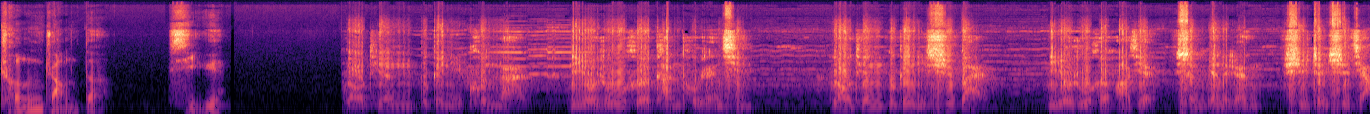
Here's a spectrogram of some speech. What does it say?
成长的喜悦。老天不给你困难，你又如何看透人心？老天不给你失败，你又如何发现身边的人是真是假？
